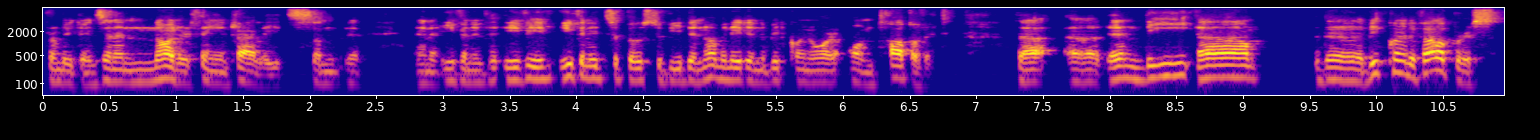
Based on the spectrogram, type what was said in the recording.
from Bitcoin. It's another thing entirely. It's some, and even if, if, even it's supposed to be denominated in Bitcoin or on top of it. The, uh, and the um, the Bitcoin developers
